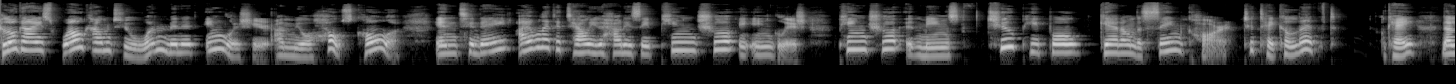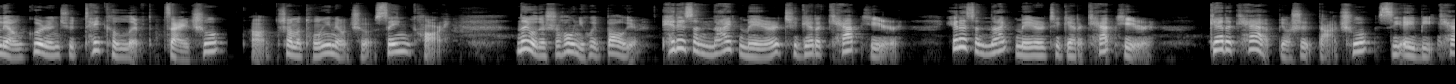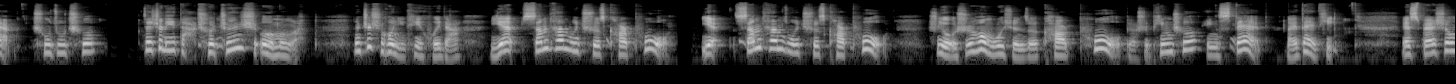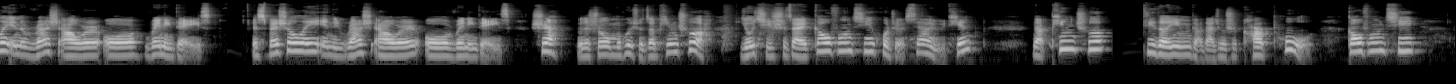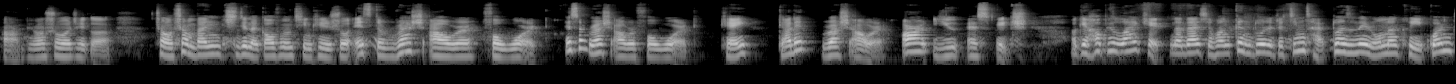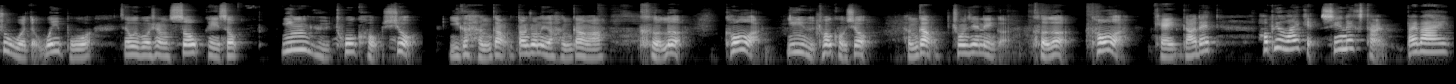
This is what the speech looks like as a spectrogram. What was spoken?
Hello, guys. Welcome to One Minute English here. I'm your host, Cola. And today I would like to tell you how to say 拼车 in English. 拼车, it means two people get on the same car to take a lift. OK，那两个人去 take a lift 载车啊，上了同一辆车，same car。那有的时候你会抱怨，It is a nightmare to get a cab here. It is a nightmare to get a cab here. Get a cab 表示打车，C A B cab 出租车，在这里打车真是噩梦啊。那这时候你可以回答，Yep, sometimes we choose carpool. Yep, sometimes we choose carpool. 是有时候我们会选择 carpool 表示拼车，instead 来代替，especially in the rush hour or rainy days. Especially in the rush hour or rainy days. 是啊，有的时候我们会选择拼车啊，尤其是在高峰期或者下雨天。那拼车。 记得英语表达就是 carpool，高峰期啊，比方说这个上上班期间的高峰期，可以说 It's the rush hour for work. It's a rush hour for work. Okay, got it? Rush hour, R U S H. Okay, hope you like it. 那大家喜欢更多的这精彩段子内容呢，可以关注我的微博，在微博上搜，可以搜英语脱口秀一个横杠当中那个横杠啊，可乐 cola 英语脱口秀横杠中间那个可乐 cola。Okay, got it? Hope you like it. See you next time. Bye bye.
